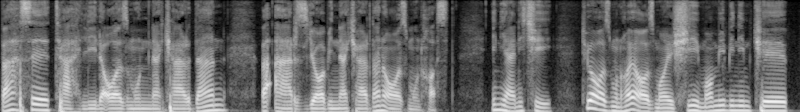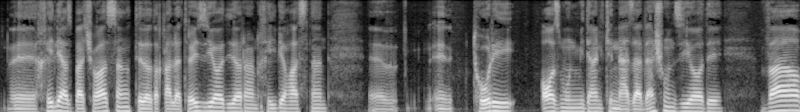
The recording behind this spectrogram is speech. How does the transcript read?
بحث تحلیل آزمون نکردن و ارزیابی نکردن آزمون هاست این یعنی چی؟ توی آزمون های آزمایشی ما می‌بینیم که خیلی از بچه ها هستن تعداد غلط های زیادی دارن خیلی هستن طوری آزمون میدن که نزدهشون زیاده و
